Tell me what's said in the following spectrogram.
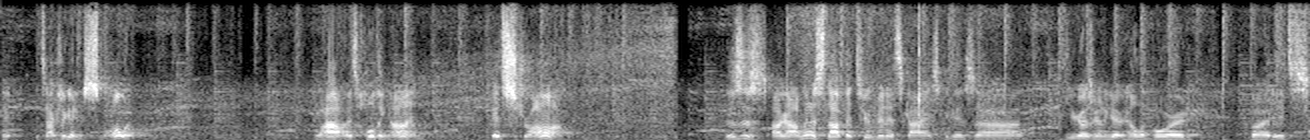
it, it's actually getting smaller. Wow, it's holding on. It's strong. This is okay. I'm gonna stop at two minutes, guys, because uh, you guys are gonna get hella bored. But it's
